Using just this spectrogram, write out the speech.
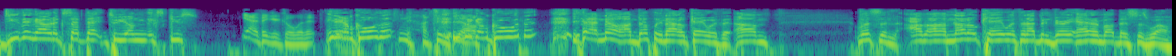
Do you think I would accept that too young excuse? Yeah, I think you're cool with it. You think I'm cool with it? No, You think I'm cool with it? Yeah, no, I'm definitely not okay with it. Um, listen, I'm, I'm not okay with it. And I've been very adamant about this as well.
